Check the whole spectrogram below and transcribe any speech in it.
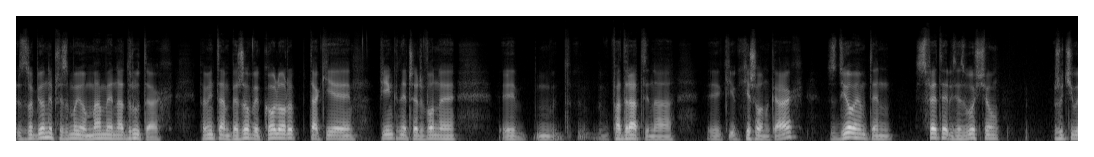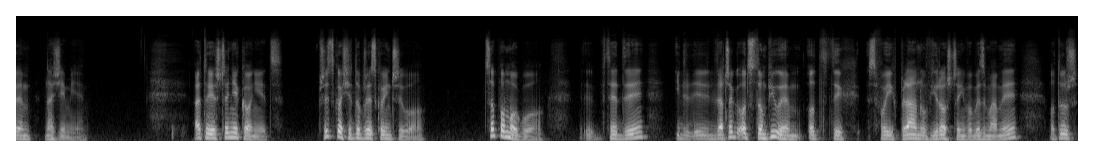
zrobiony przez moją mamę na drutach. Pamiętam beżowy kolor, takie piękne czerwone y, kwadraty na y, kieszonkach. Zdjąłem ten sweter i ze złością rzuciłem na ziemię. Ale to jeszcze nie koniec. Wszystko się dobrze skończyło. Co pomogło y, wtedy i dlaczego odstąpiłem od tych swoich planów i roszczeń wobec mamy? Otóż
